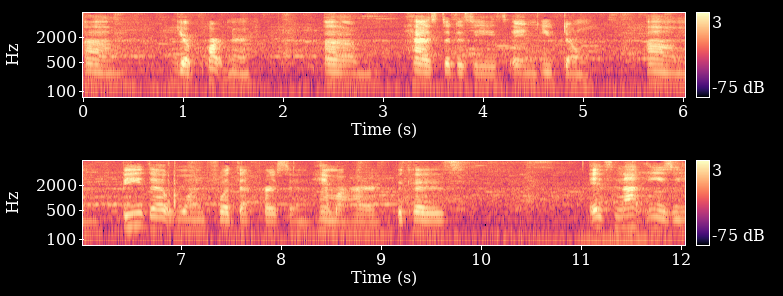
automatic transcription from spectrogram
um, your partner has the disease and you don't, be that one for that person, him or her, because it's not easy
